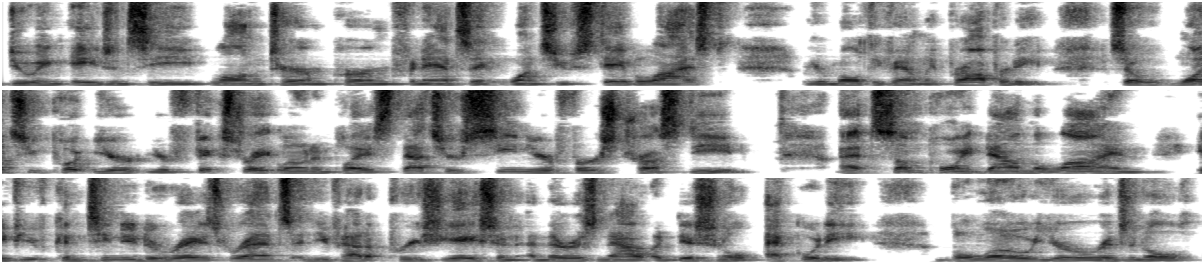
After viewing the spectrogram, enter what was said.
doing agency long-term perm financing once you've stabilized your multifamily property. So once you put your, your fixed rate loan in place, that's your senior first trust deed. At some point down the line, if you've continued to raise rents and you've had appreciation and there is now additional equity below your original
